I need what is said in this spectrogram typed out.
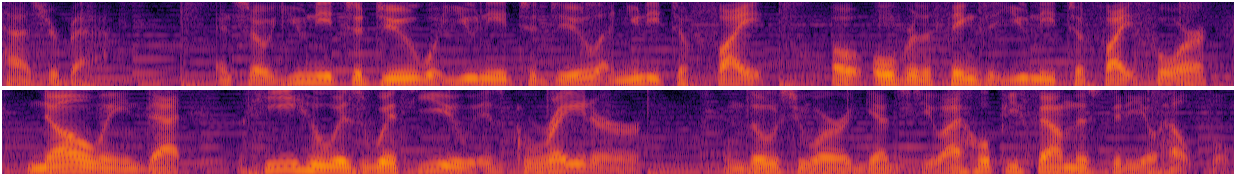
has your back. And so you need to do what you need to do, and you need to fight over the things that you need to fight for, knowing that he who is with you is greater than those who are against you. I hope you found this video helpful.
